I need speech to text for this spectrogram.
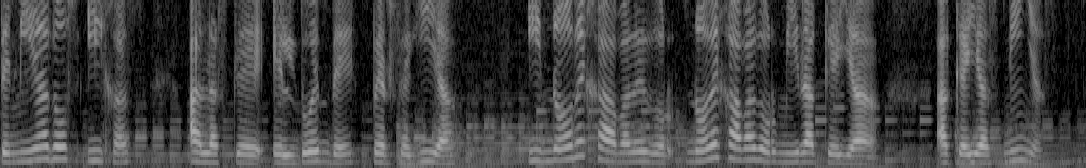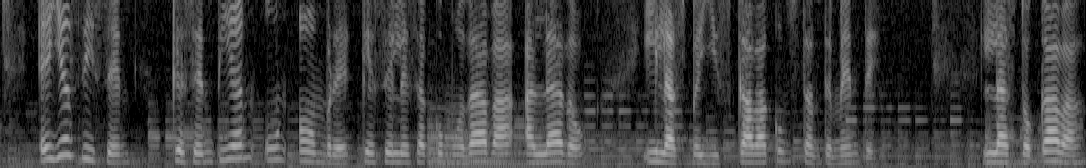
tenía dos hijas a las que el duende perseguía y no dejaba, de no dejaba dormir aquella, aquellas niñas. Ellas dicen que sentían un hombre que se les acomodaba al lado y las pellizcaba constantemente. Las tocaba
